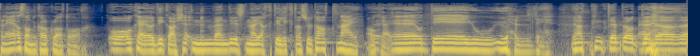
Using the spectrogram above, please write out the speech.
flere sånne kalkulatorer. Og, ok, og de ga ikke nødvendigvis nøyaktig likt resultat? Nei, okay. eh, og det er jo uheldig. Ja, det burde være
